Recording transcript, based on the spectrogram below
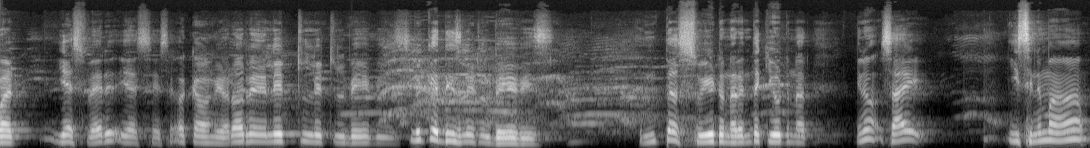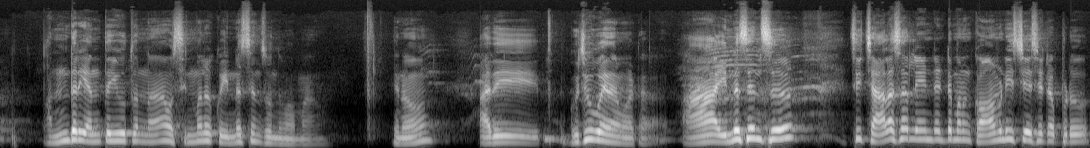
but yes very yes yes come your little little babies look at these little babies ఎంత స్వీట్ ఉన్నారు ఎంత క్యూట్ ఉన్నారు. యూనో సాయి ఈ సినిమా అందరు ఎంత యూత్ ఉన్నా ఓ సినిమాలో ఒక ఇన్నసెన్స్ ఉంది మామ. యూనో అది గుజుకుపోయింది అనమాట ఆ ఇన్నసెన్స్ సి చాలాసార్లు ఏంటంటే మనం కామెడీస్ చేసేటప్పుడు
